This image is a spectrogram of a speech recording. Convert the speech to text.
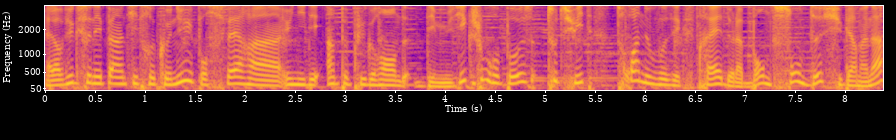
Alors vu que ce n'est pas un titre connu, pour se faire un- une idée un peu plus grande des musiques, je vous propose tout de suite trois nouveaux extraits de la bande son de Super Nana,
